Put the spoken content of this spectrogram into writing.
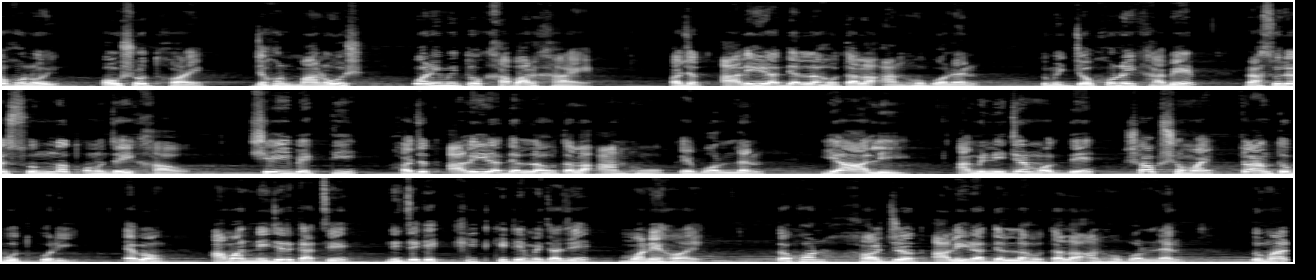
তখনই ঔষধ হয় যখন মানুষ পরিমিত খাবার খায়। হজরত আলী রাজিয়াল্লাহ তালা আনহু বলেন, তুমি যখনই খাবে, রাসুলের সুন্নত অনুযায়ী খাও। সেই ব্যক্তি হজরত আলী রাজিয়াল্লাহ তালা আনহুকে বললেন, ইয়া আলী, আমি নিজের মধ্যে সব সময় ক্লান্ত বোধ করি এবং আমার নিজের কাছে নিজেকে খিটখিটে মেজাজে মনে হয়। তখন হজরত আলী রাদিয়াল্লাহ তালা আনহু বললেন, তোমার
